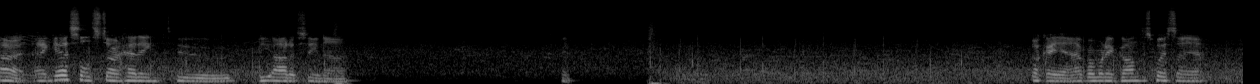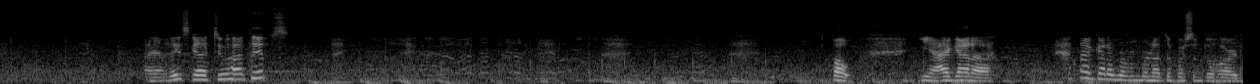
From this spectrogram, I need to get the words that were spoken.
Alright, I guess I'll start heading to the Odyssey now. Okay, yeah, I've already gone this way, so yeah. I at least got two hot tips. Oh, yeah, I gotta, I gotta remember not to push them too hard.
